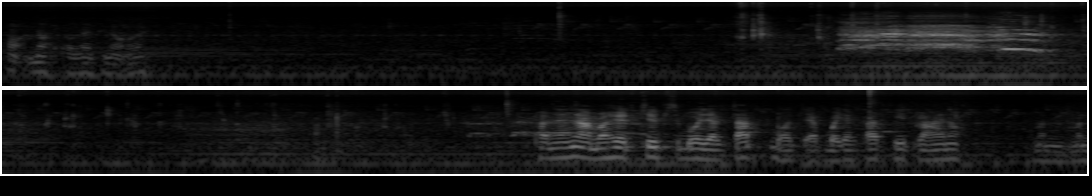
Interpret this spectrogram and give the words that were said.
เหาะเนาะพ่อแม่พี่น้องเอ้ยพยายามว่าเฮ็ดคลิปสิบ่อยากตัดบ่แอบบ่อยากตัดคลิปหลายเนาะมันมัน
